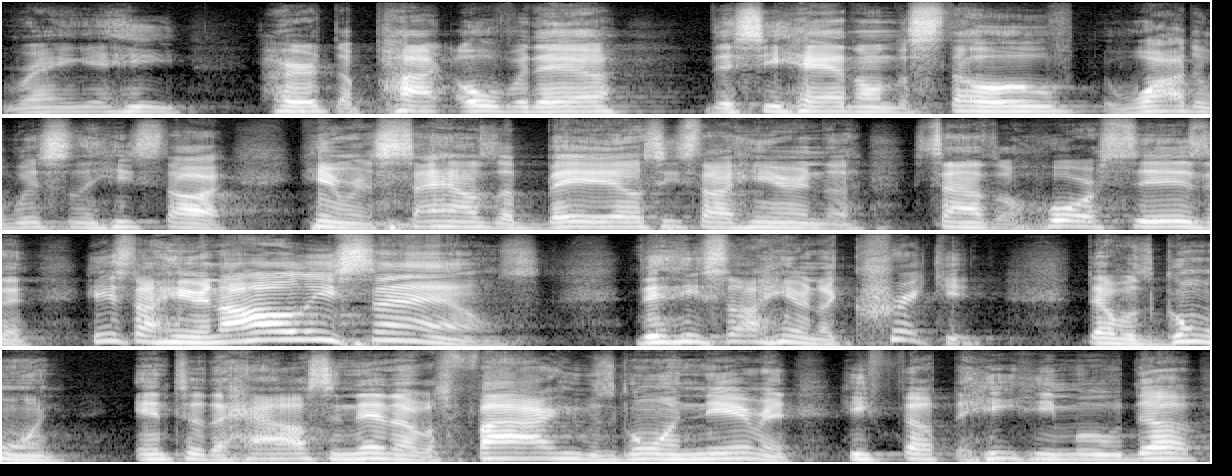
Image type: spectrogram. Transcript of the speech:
ringing. He heard the pot over there that she had on the stove, the water whistling. He started hearing sounds of bells. He started hearing the sounds of horses, and he started hearing all these sounds. Then he started hearing a cricket that was going into the house, and then there was fire. He was going near, and he felt the heat. He moved up.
